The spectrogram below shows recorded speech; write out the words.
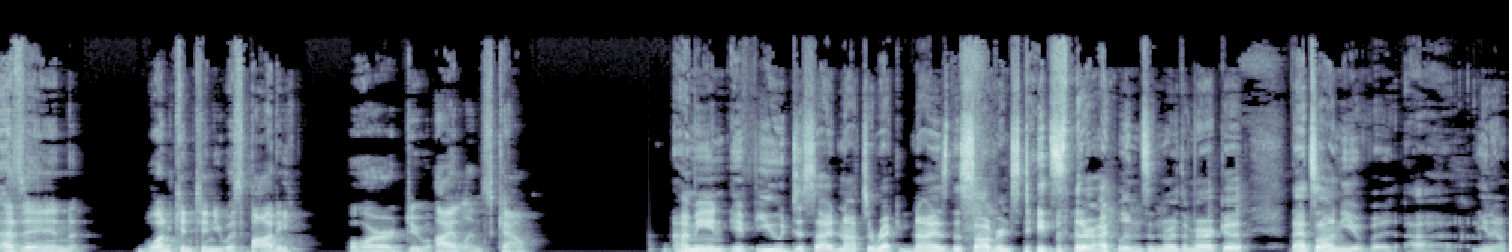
As in one continuous body, or do islands count? I mean, if you decide not to recognize the sovereign states that are islands in North America, that's on you. But uh, you know,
